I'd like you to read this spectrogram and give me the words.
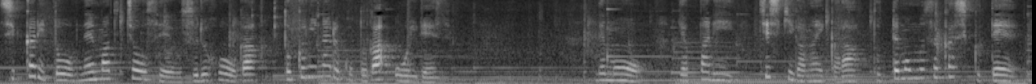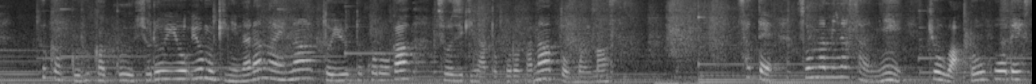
しっかりと年末調整をする方が得になることが多いです。でもやっぱり知識がないからとっても難しくて深く深く書類を読む気にならないなというところが正直なところかなと思います。さてそんな皆さんに今日は朗報です。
